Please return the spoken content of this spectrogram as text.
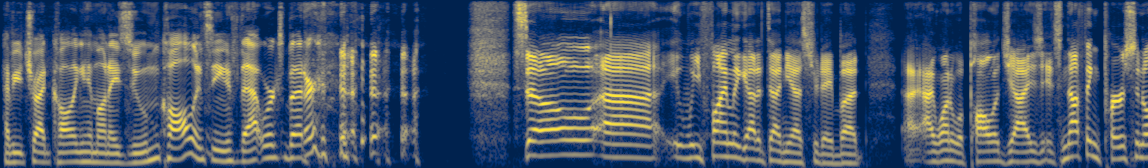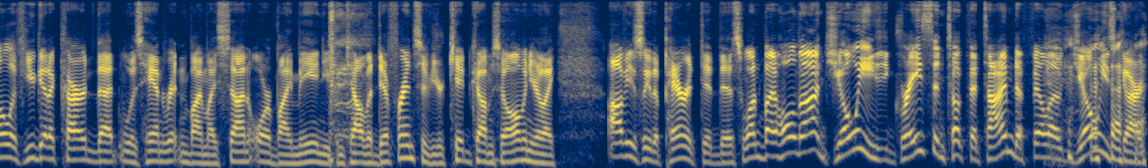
Have you tried calling him on a Zoom call and seeing if that works better? So uh, we finally got it done yesterday, but I, I want to apologize. It's nothing personal. If you get a card that was handwritten by my son or by me and you can tell the difference, if your kid comes home and you're like, obviously the parent did this one, but hold on, Joey Grayson took the time to fill out Joey's card.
